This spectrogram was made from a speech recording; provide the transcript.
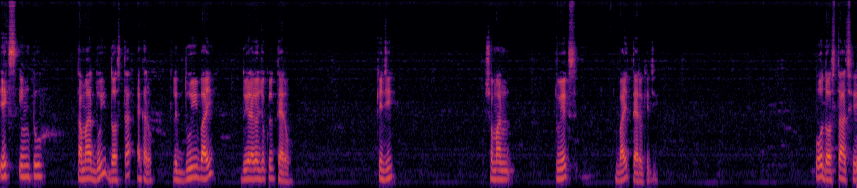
এক্স ইন্টু তামা দুই, দশটা, এগারো। তাহলে দুই বাই দুই এগারো যোগ করলে তেরো। কেজি সমান টু এক্স বাই তেরো কেজি। ও দশটা আছে।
